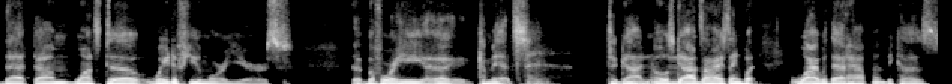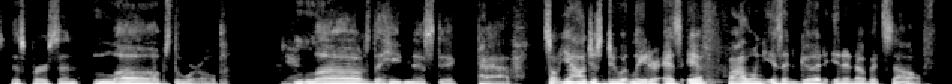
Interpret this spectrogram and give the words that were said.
that um, wants to wait a few more years uh, before he uh, commits to God, mm-hmm. knows God's the highest thing. But why would that happen? Because this person loves the world, yeah. loves the hedonistic path. So, yeah, I'll just do it later, as if following isn't good in and of itself.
